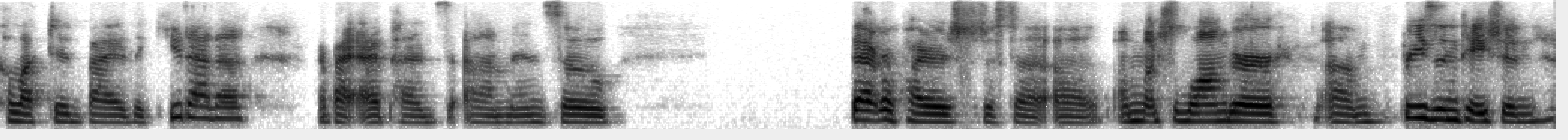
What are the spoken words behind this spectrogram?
collected by the Q data or by IPEDS. Um, and so that requires just a, a, a much longer presentation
